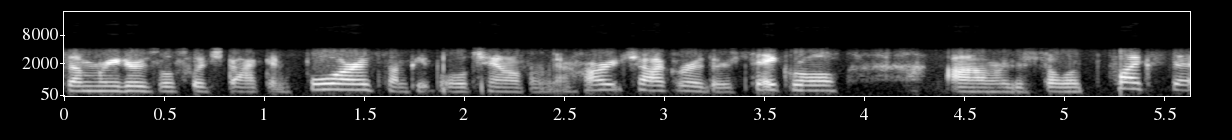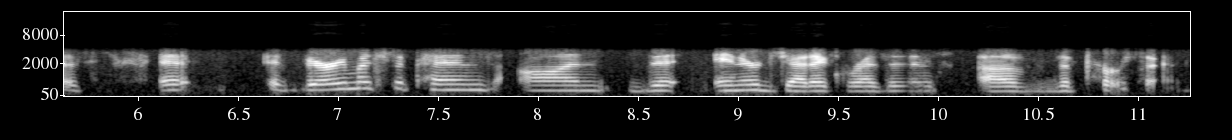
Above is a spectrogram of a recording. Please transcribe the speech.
some readers will switch back and forth some people will channel from their heart chakra or their sacral um, or their solar plexus. It it very much depends on the energetic resonance of the person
